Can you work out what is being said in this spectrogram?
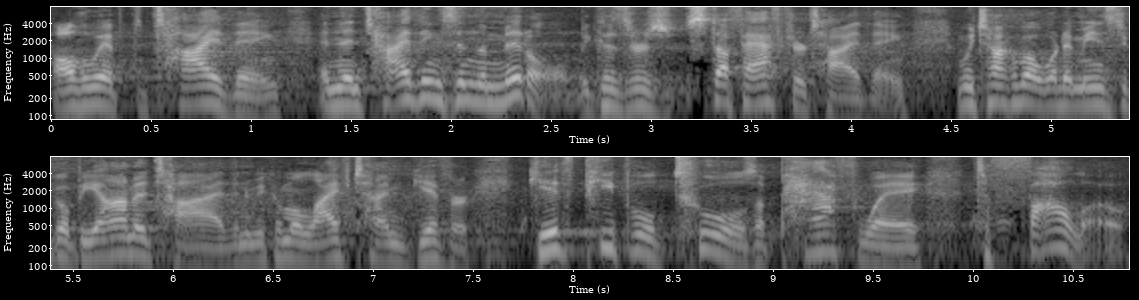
all the way up to tithing, and then tithing's in the middle because there's stuff after tithing. And we talk about what it means to go beyond a tithe and become a lifetime giver. Give people tools, a pathway to follow.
